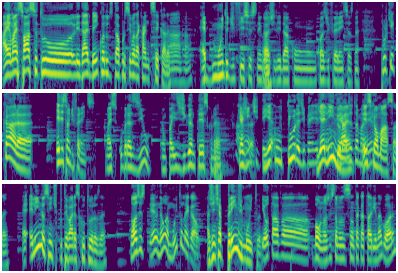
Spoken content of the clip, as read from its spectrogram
Aí é mais fácil tu lidar bem quando tu tá por cima da carne seca, né? Aham. É muito difícil esse negócio de lidar com, com as diferenças, né? Porque, cara, eles são diferentes. Mas o Brasil é um país gigantesco, né? Que a Cara, gente tem e é- culturas diferentes. E é lindo, né? de outra maneira. Esse que é o massa, né? É, é lindo, assim, tipo, ter várias culturas, né? Nós, é, não, é muito legal. A gente aprende muito. Eu tava. Bom, nós estamos em Santa Catarina agora.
